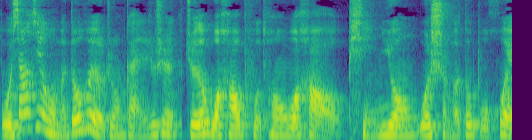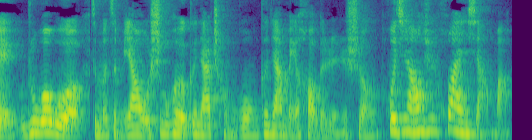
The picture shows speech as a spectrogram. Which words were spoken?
我相信。信我们都会有这种感觉，就是觉得我好普通，我好平庸，我什么都不会。如果我怎么怎么样，我是不是会有更加成功、更加美好的人生？会经常去幻想嘛？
